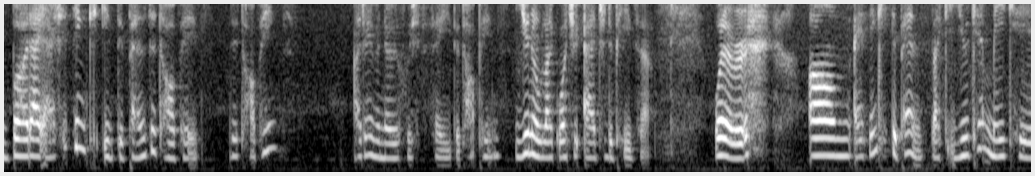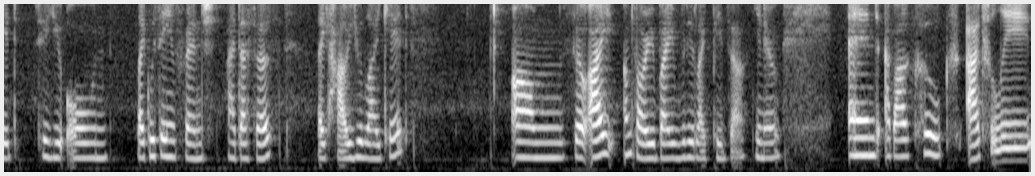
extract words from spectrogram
But I actually think it depends the toppings. The toppings? I don't even know if we should say the toppings. You know, like what you add to the pizza. Whatever. Um, I think it depends. Like you can make it to your own, like we say in French, à sauce, like how you like it. Um, so I I'm sorry, but I really like pizza, you know. And about Coke, actually,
